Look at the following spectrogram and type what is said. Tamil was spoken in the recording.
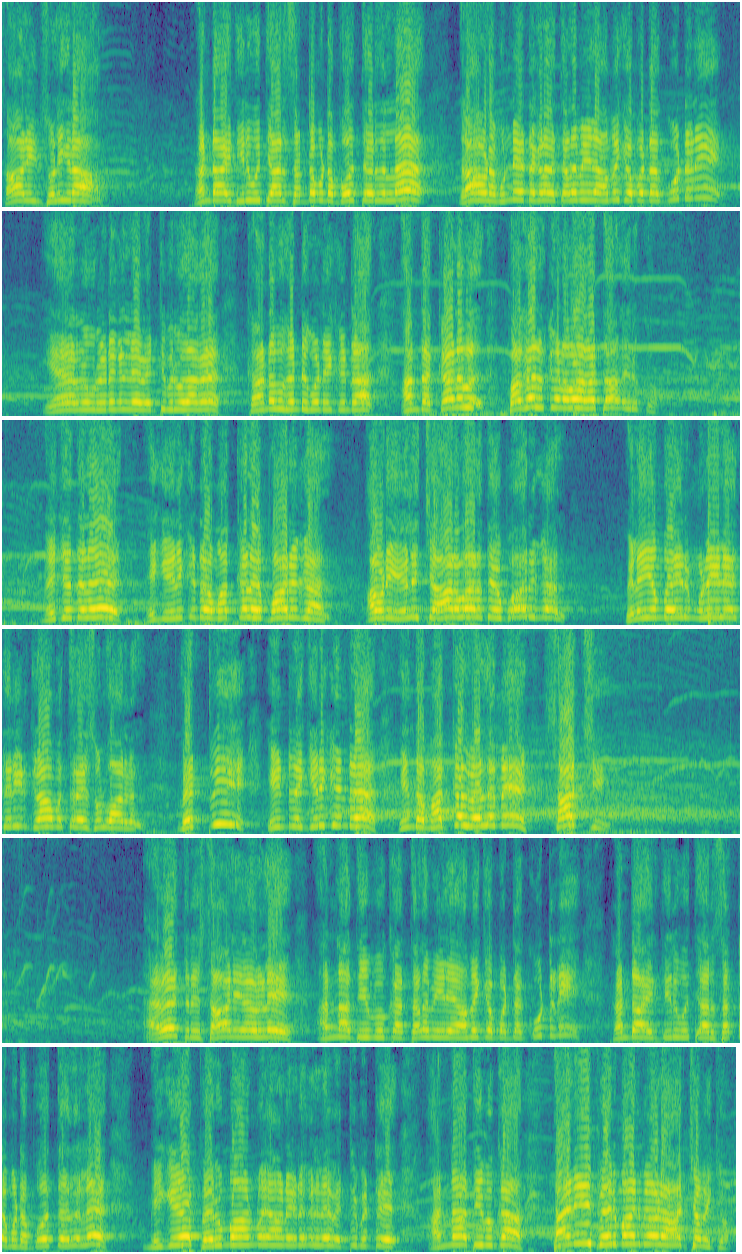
ஸ்டாலின் சொல்கிறார் இரண்டாயிரத்தி இருபத்தி ஆறு சட்டமன்ற பொதுத் தேர்தலில் திராவிட முன்னேற்ற கழக தலைமையில் அமைக்கப்பட்ட கூட்டணி இருநூறு இடங்களிலே வெற்றி பெறுவதாக கனவு கண்டு கொண்டிருக்கின்றார். அந்த கனவு பகல் கனவாகத்தான் இருக்கும். நிஜத்திலே இங்க இருக்கின்ற மக்களை பாருங்கள். அவருடைய எழுச்சி ஆரவாரத்தை பாருங்கள். விளையும் பயிர் முளையிலே தெரியும் கிராமத்திலே சொல்வார்கள் வெற்றி இன்றைக்கு இருக்கின்ற இந்த மக்கள் வெள்ளமே சாட்சி. எனவே திரு ஸ்டாலின் அவர்களே அண்ணா திமுக தலைமையிலே அமைக்கப்பட்ட கூட்டணி ரெண்டாயிரத்தி இருபத்தி ஆறு சட்டமன்ற பொதுத் தேர்தலில் மிக பெரும்பான்மையான இடங்களிலே வெற்றி பெற்று அண்ணா திமுக தனி பெரும்பான்மையோட ஆட்சி அமைக்கும்.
